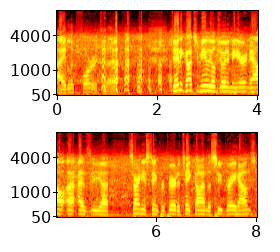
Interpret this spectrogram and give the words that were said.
I look forward to that. Danny Coccimiglio joining me here now uh, as the uh, Sarnia Sting prepare to take on the Soo Greyhounds.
